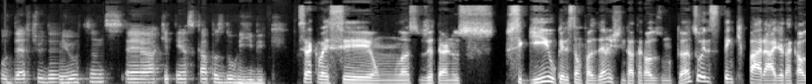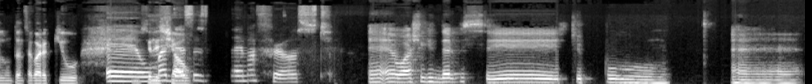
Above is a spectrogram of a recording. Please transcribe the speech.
o Death to the Mutants é a que tem as capas do Ribic. Será que vai ser um lance dos Eternos seguir o que eles estão fazendo, de tentar atacar os mutantes, ou eles têm que parar de atacar os mutantes agora que o, É o uma Celestial. dessas da Emma Frost. É, eu acho que deve ser tipo. é,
